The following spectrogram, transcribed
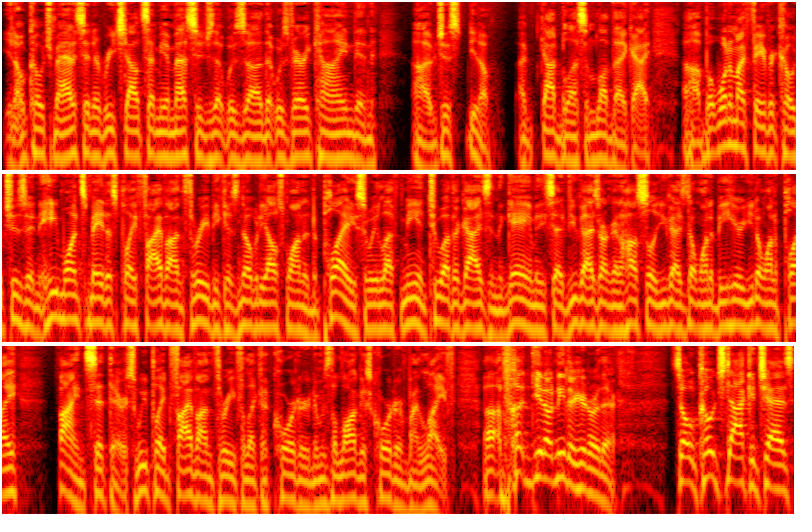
you know, Coach Madison had reached out, sent me a message that was uh, that was very kind, and uh, just you know, God bless him, love that guy. Uh, but one of my favorite coaches, and he once made us play five on three because nobody else wanted to play, so he left me and two other guys in the game, and he said, if you guys aren't going to hustle, you guys don't want to be here, you don't want to play fine, sit there. So we played five on three for like a quarter, and it was the longest quarter of my life. Uh, but, you know, neither here nor there. So Coach Dakich has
